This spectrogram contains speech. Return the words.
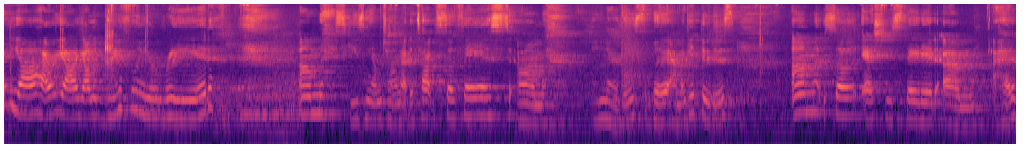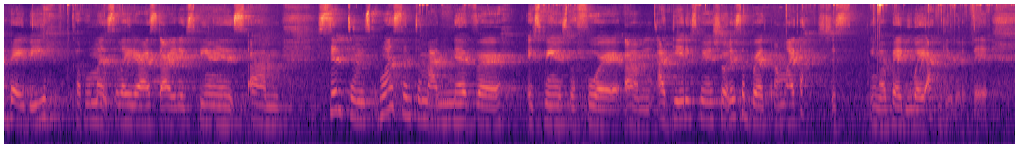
Hey y'all, how are y'all? Y'all look beautiful in your red. Um, excuse me, I'm trying not to talk so fast. Um, I'm nervous, but I'm gonna get through this. Um, so as she stated, um, I had a baby. A couple months later, I started experience um, symptoms. One symptom I never experienced before. Um, I did experience shortness of breath, but I'm like, "Ah, it's just you know, baby weight. I can get rid of that.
